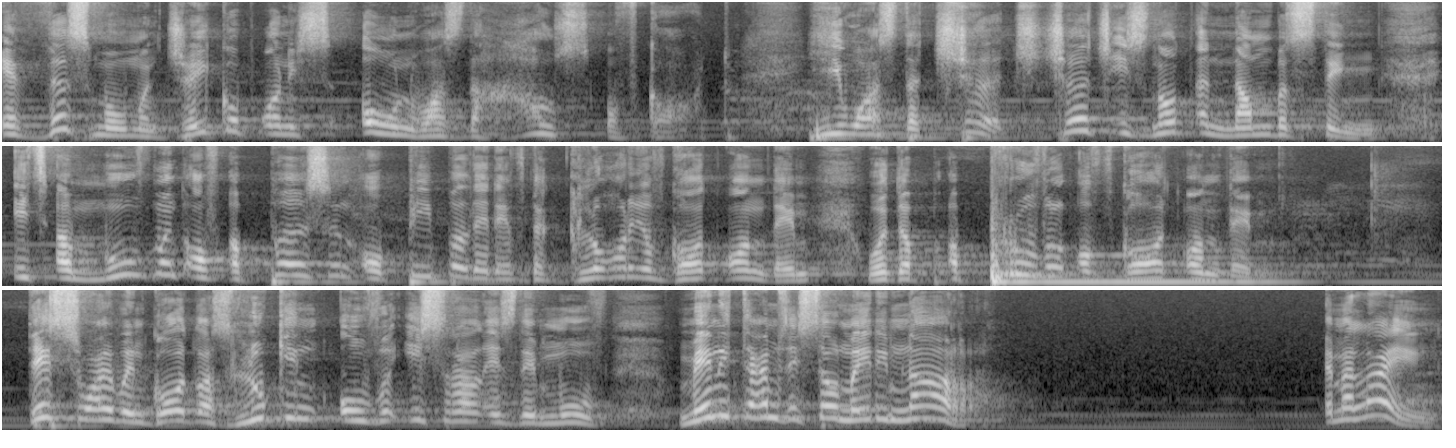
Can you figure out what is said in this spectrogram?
At this moment, Jacob on his own was the house of God. He was the church. Church is not a numbers thing, it's a movement of a person or people that have the glory of God on them with the approval of God on them. That's why when God was looking over Israel as they moved, many times they still made him nar. Am I lying?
